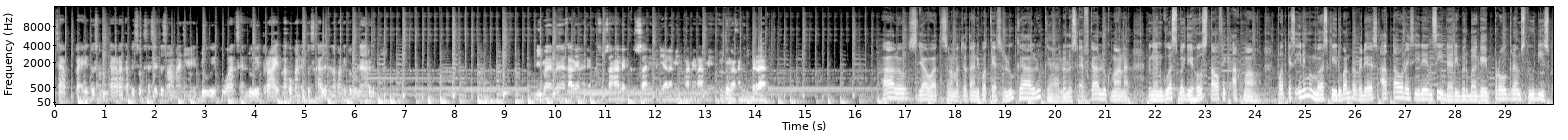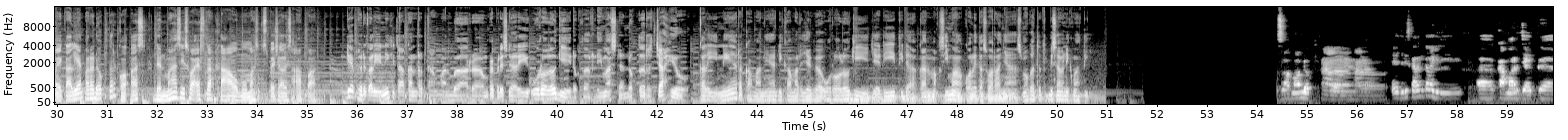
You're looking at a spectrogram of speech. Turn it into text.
capek itu sementara tapi sukses itu selamanya. Do it once and do it right. Lakukan itu sekali dan lakukan itu benar gitu. Di mana kalian ada kesusahan dan kesusahan itu dialami rame-rame itu nggak akan jadi berat. Halo sejawat, selamat datang di podcast Luka Luka Lulus FK Lukmana Dengan gue sebagai host Taufik Akmal Podcast ini membahas kehidupan PPDS atau residensi dari berbagai program studi Supaya kalian para dokter, koas, dan mahasiswa FK tahu mau masuk spesialis apa di episode kali ini kita akan rekaman bareng PPDS dari Urologi, Dr. Dimas dan Dr. Cahyo. Kali ini rekamannya di kamar jaga urologi, jadi tidak akan maksimal kualitas suaranya. Semoga tetap bisa menikmati. Selamat malam dok. halo halo Eh jadi sekarang kita lagi di eh, kamar jaga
